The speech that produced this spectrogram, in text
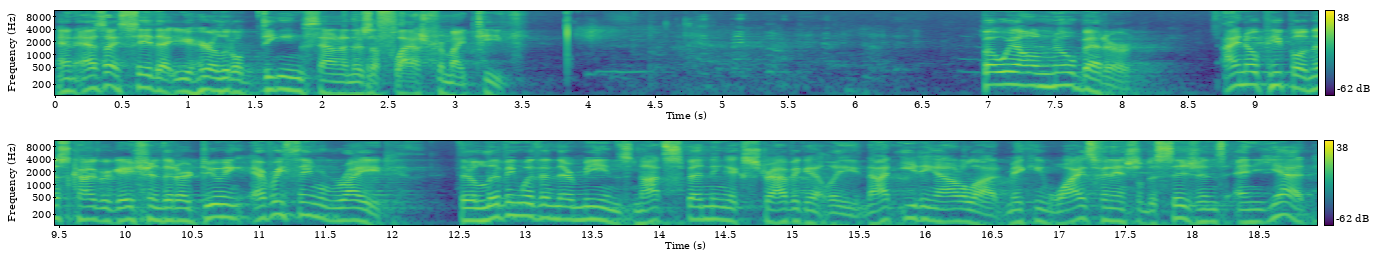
And as I say that, you hear a little dinging sound and there's a flash from my teeth. but we all know better. I know people in this congregation that are doing everything right. They're living within their means, not spending extravagantly, not eating out a lot, making wise financial decisions, and yet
